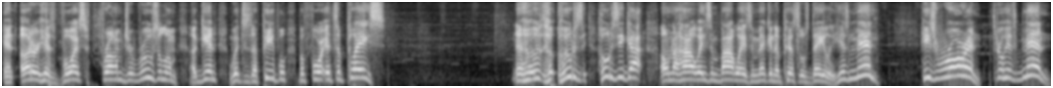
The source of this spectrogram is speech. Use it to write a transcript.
And utter his voice from Jerusalem, again, which is a people before it's a place. Who, who, who, does, who does he got on the highways and byways and making epistles daily? His men. He's roaring through his men.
